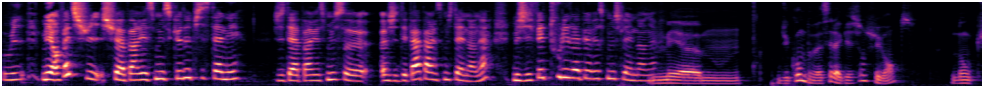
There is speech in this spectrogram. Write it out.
oui, mais en fait, je suis, je suis à Paris Smith que depuis cette année. J'étais à Paris Smith, euh, j'étais pas à Paris Smith l'année dernière, mais j'ai fait tous les Paris Smith l'année dernière. Mais euh, du coup, on peut passer à la question suivante. Donc,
